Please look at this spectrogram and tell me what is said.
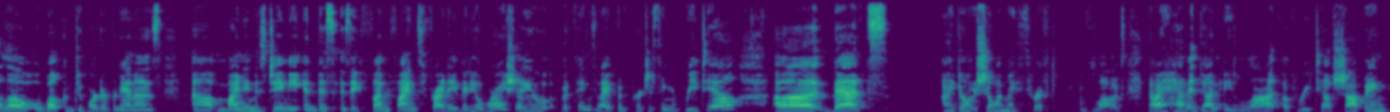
Hello, welcome to Bored or Bananas. Uh, my name is Jamie and this is a Fun Finds Friday video where I show you the things that I've been purchasing retail uh, that I don't show in my thrift vlogs. Now I haven't done a lot of retail shopping.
